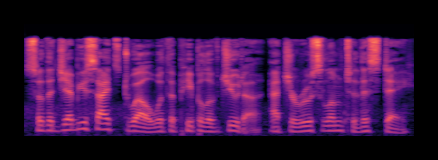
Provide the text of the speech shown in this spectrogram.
So the Jebusites dwell with the people of Judah at Jerusalem to this day.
